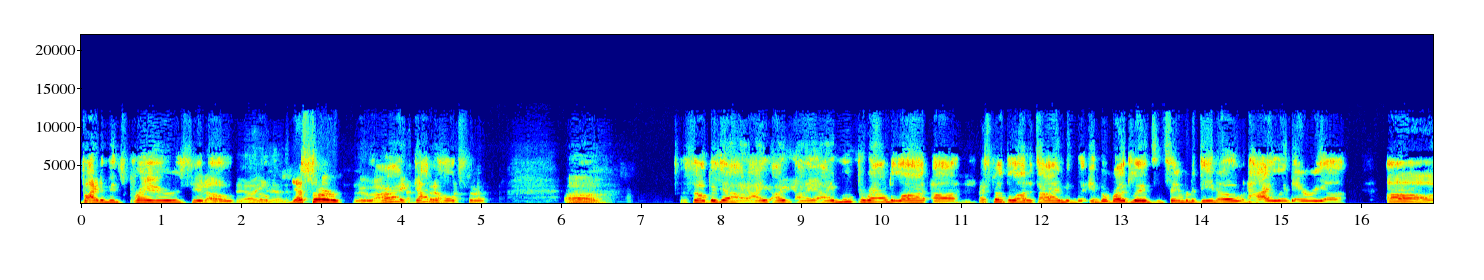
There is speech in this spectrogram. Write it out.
vitamins, prayers, you know, Yeah, you did. Yes, sir. All right, got it, Hulkster. Uh, Oh, so, but yeah, I, I I I moved around a lot. Uh, Mhm. I spent a lot of time in the in the Redlands and San Bernardino and Highland area. Uh,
